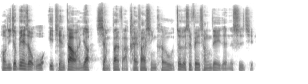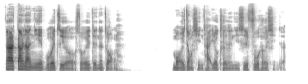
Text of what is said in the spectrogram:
哦，你就变成说我一天到晚要想办法开发新客户，这个是非常累人的事情。那当然，你也不会只有所谓的那种。某一种形态，有可能你是复合型的。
